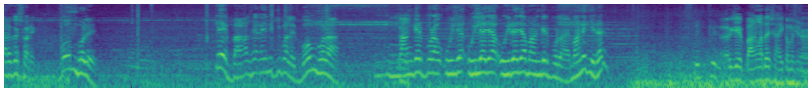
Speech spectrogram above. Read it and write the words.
তারকেশ্বরে। বোম ভোলে। কে? বাংলাদেশের এটা কি বলে? বোম ভোলা। মাঙ্গের পোড়া উইলা উইলা যা উইরা যা মাঙ্গের পোলা মানে কি রে? ওই যে বাংলাদেশ হাই কমিশনার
